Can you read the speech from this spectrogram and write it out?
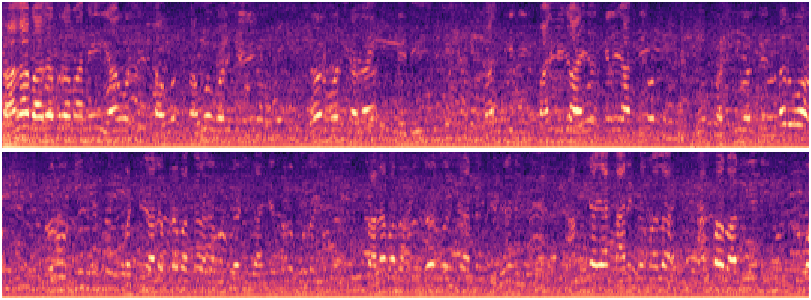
कालाबाजाप्रमाणे यावर्षी सहावं सहावं वर्ष दर वर्षाला शेती पालखीने पालखीचे आयोजन केले जाते. व भट्टीवरचे सर्व करून भट्टी झालं प्रभात झालं उलट ठिकाणचे सर्व मुलं येऊन कालाबाजामध्ये दरवर्षी आम्ही खेळ देतो आमच्या या कार्यक्रमाला अल्फा भाभी यांनी येऊन शुभा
